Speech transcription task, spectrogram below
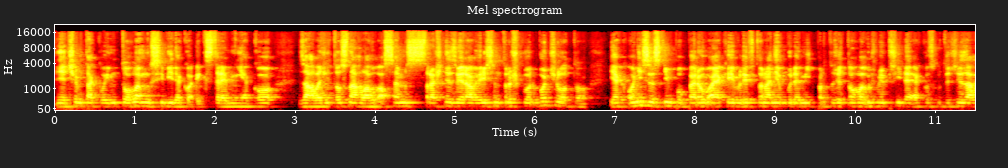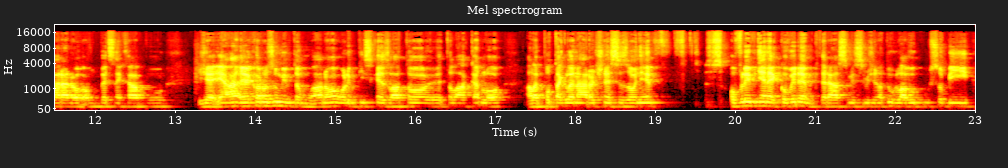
v něčem takovým, tohle musí být jako extrémní, jako záležitost na hlavu a jsem strašně zvědavý, když jsem trošku odbočil to, jak oni se s tím poperou a jaký vliv to na ně bude mít, protože tohle už mi přijde jako skutečně zahranou a vůbec nechápu, že já jako rozumím tomu, ano, olympijské zlato je to lákadlo, ale po takhle náročné sezóně ovlivněné covidem, která si myslím, že na tu hlavu působí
